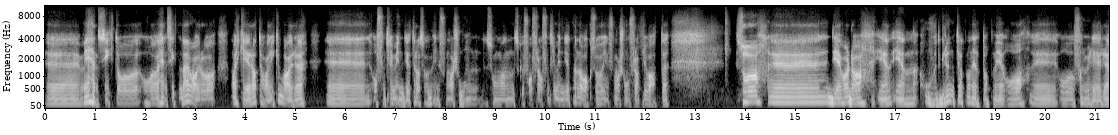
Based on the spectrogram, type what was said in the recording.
eh, med hensikt. Og, og, hensikten der var å markere at det var ikke bare eh, offentlige myndigheter, altså informasjon som man skulle få fra offentlige myndigheter, men det var også informasjon fra private. Så eh, det var da en, en, hovedgrunn til at man endte opp med å, eh, å formulere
